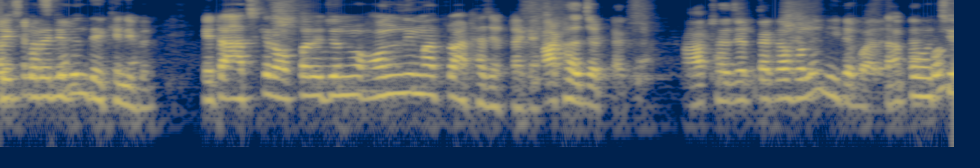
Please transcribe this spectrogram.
চেক করে? নেবেন দেখে নেবেন। এটা আজকের অফারের জন্য অনলি মাত্র আট হাজার টাকা। আট হাজার টাকা। টাকা হলে নিতে পারেন। তারপর হচ্ছে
